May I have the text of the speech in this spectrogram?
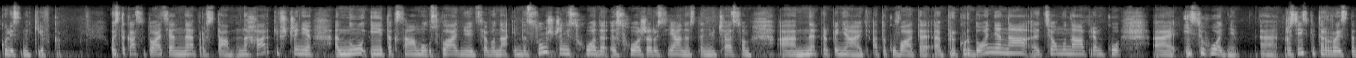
Колісниківка. Ось така ситуація непроста на Харківщині. Ну і так само ускладнюється вона і на Сумщині. Сходи схоже, росіяни останнім часом е, не припиняють атакувати е, прикордоння на е, цьому напрямку. Е, і сьогодні. Е, Російські терористи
